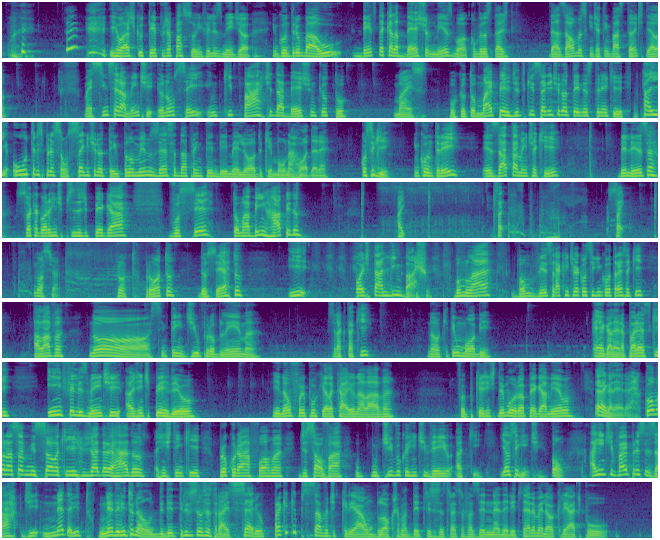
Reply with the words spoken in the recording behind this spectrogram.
E eu acho que o tempo já passou, infelizmente, ó. Encontrei um baú dentro daquela Bastion mesmo, ó, com velocidade das almas, que a gente já tem bastante dela. Mas, sinceramente, eu não sei em que parte da Bastion que eu tô. Mas, porque eu tô mais perdido que segue tiroteio nesse trem aqui. Tá aí outra expressão, segue tiroteio. Pelo menos essa dá pra entender melhor do que mão na roda, né? Consegui. Encontrei exatamente aqui. Beleza. Só que agora a gente precisa de pegar você, tomar bem rápido. Ai. Sai. Sai. Nossa senhora. Pronto, pronto. deu certo. E pode estar tá ali embaixo. Vamos lá, vamos ver. Será que a gente vai conseguir encontrar isso aqui? A lava. Nossa, entendi o problema. Será que tá aqui? Não, aqui tem um mob. É, galera, parece que infelizmente a gente perdeu. E não foi porque ela caiu na lava. Foi porque a gente demorou a pegar mesmo. É, galera, como a nossa missão aqui já deu errado, a gente tem que procurar uma forma de salvar o motivo que a gente veio aqui. E é o seguinte, bom, a gente vai precisar de netherito. Netherito não, de detritos ancestrais. Sério, pra que que precisava de criar um bloco chamado detritos ancestrais pra fazer netherito? Não era melhor criar, tipo,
